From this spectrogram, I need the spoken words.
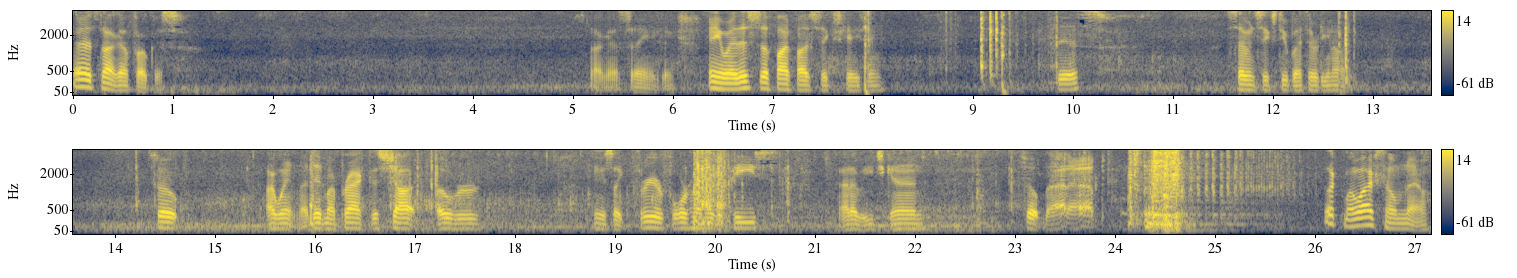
It's not going to focus. It's not going to say anything. Anyway, this is a 556 casing. This, 762 by 39. So, I went and I did my practice shot over, I think it's like three or 400 a piece out of each gun. Filled that up. Look, my wife's home now.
